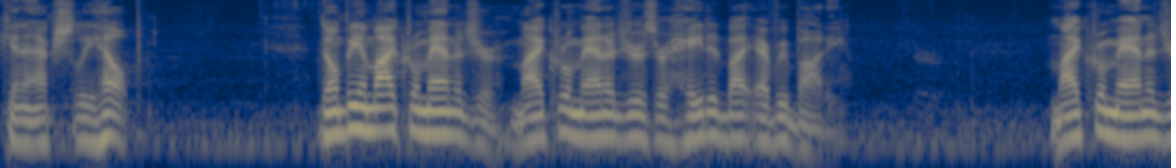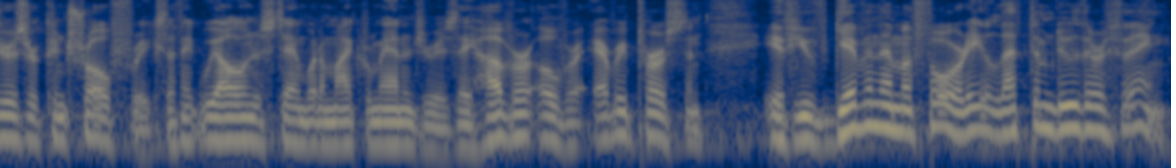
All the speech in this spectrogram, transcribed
can actually help. Don't be a micromanager. Micromanagers are hated by everybody. Micromanagers are control freaks. I think we all understand what a micromanager is. They hover over every person. If you've given them authority, let them do their thing.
